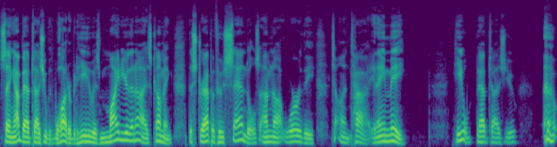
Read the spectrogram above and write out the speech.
saying, I baptize you with water, but he who is mightier than I is coming, the strap of whose sandals I'm not worthy to untie. It ain't me. He will baptize you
